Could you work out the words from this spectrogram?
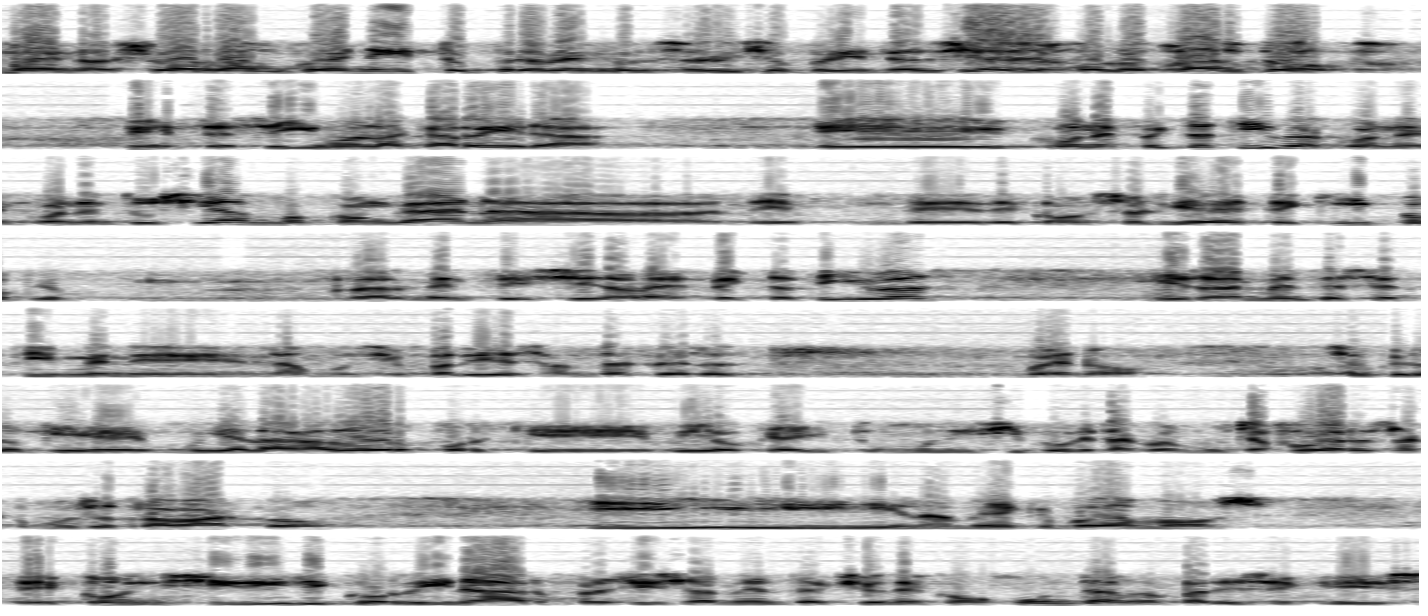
Bueno, yo arranco en esto, pero vengo del servicio penitenciario, por lo tanto, este, seguimos la carrera. Eh, con expectativa, con, con, entusiasmo, con ganas de, de, consolidar este equipo que mm, realmente llena las expectativas y realmente se estimen en la Municipalidad de Santa Fe, bueno, yo creo que es muy halagador porque veo que hay un municipio que está con mucha fuerza, con mucho trabajo y en la medida que podamos eh, coincidir y coordinar precisamente acciones conjuntas, me parece que es,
